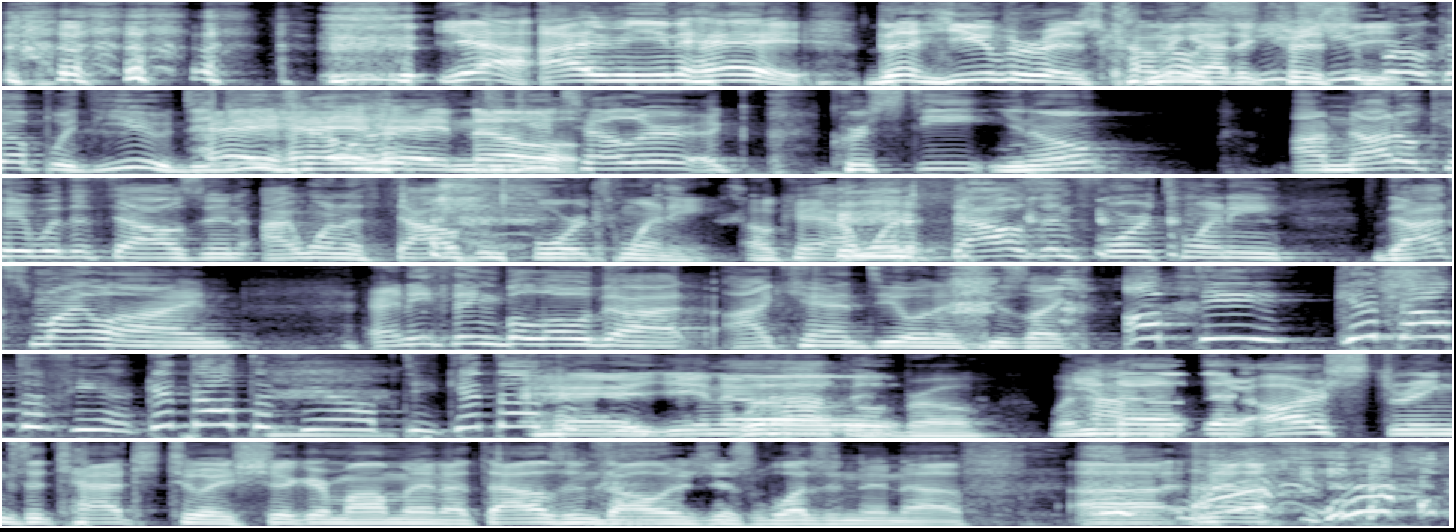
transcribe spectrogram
yeah, I mean, hey, the humor is coming no, out she, of Christy. She broke up with you. Did hey, you tell hey, her? Hey, no. Did you tell her, uh, Christy? You know, I'm not okay with a thousand. I want a thousand four twenty. Okay, I want a thousand four twenty. That's my line. Anything below that, I can't deal with. And she's like, Opti, get out of here. Get out of here, Opti. Get out hey, of here. you know what happened, bro? What you happened? know, there are strings attached to a sugar mama, and a thousand dollars just wasn't enough. Uh, no.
